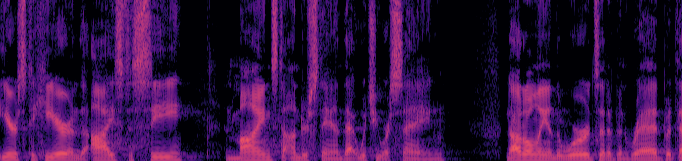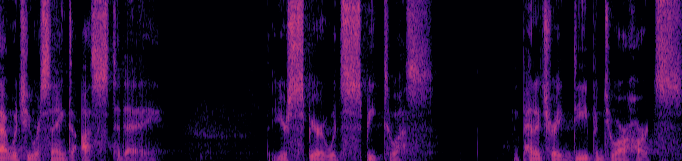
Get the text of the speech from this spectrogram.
ears to hear and the eyes to see and minds to understand that which you are saying, not only in the words that have been read, but that which you are saying to us today. That your spirit would speak to us and penetrate deep into our hearts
